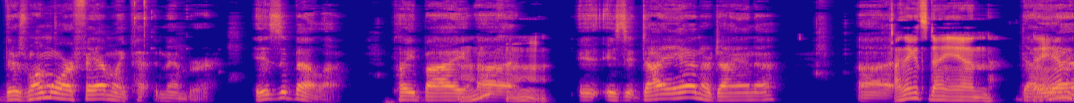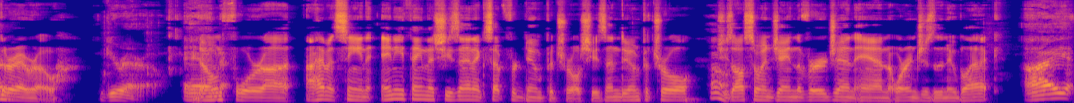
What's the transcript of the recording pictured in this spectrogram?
there's one more family pe- member, Isabela, played by uh, Mhm. i- is it Diane or Diana? Uh, I think it's Diane. Diane, Diane Guerrero. Guerrero. And known for, uh, I haven't seen anything that she's in except for Doom Patrol. She's in Doom Patrol. Oh. She's also in Jane the Virgin and Orange is the New Black. I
